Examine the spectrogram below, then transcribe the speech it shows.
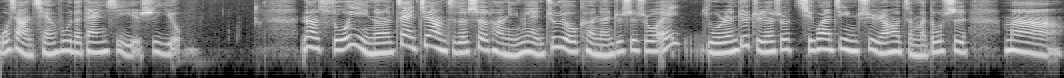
我想前夫的干系也是有。那所以呢，在这样子的社团里面，就有可能就是说，诶，有人就觉得说奇怪进去，然后怎么都是骂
